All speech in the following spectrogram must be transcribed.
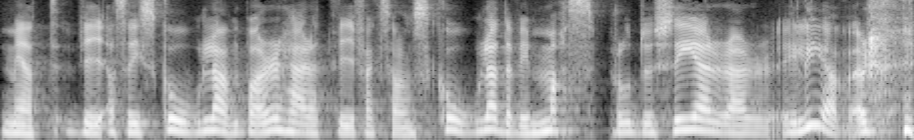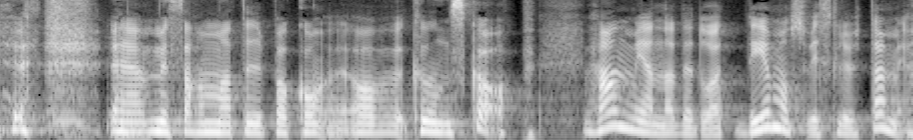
med att vi, alltså i skolan, bara det här att vi faktiskt har en skola där vi massproducerar elever eh, med samma typ av, av, kunskap. Han menade då att det måste vi sluta med.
